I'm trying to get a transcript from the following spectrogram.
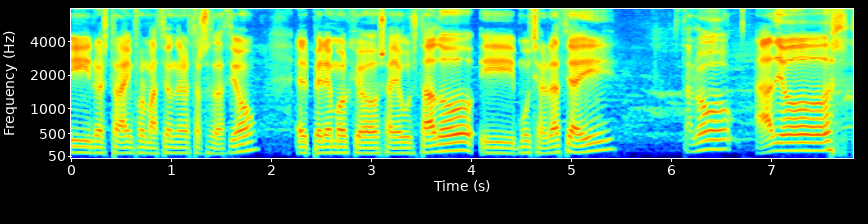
y nuestra información de nuestra asociación. Esperemos que os haya gustado y muchas gracias y... Hasta luego. Adiós.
